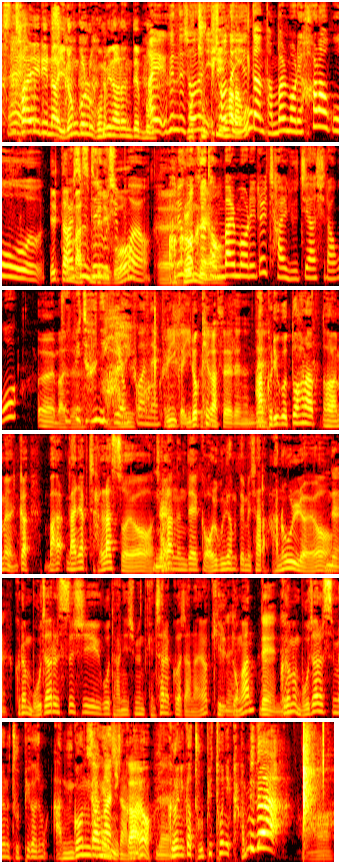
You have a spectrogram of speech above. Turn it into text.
스타일이나 이런 걸로 고민하는데 뭐 아니 근데 저는 두피 저는 하라고? 일단 단발머리 하라고 일단 말씀드리고 말씀드리고 싶어요. 예. 아, 그리고 그렇네요. 그 단발머리를 잘 유지하시라고 네, 맞아요. 두피토닉 이용권을. 그러니까 이렇게 그래. 갔어야 되는데. 아 그리고 또 하나 더 하면 그러니까 마- 만약 잘랐어요. 네. 잘랐는데 그 얼굴형 때문에 잘 안 어울려요. 네. 그럼 모자를 쓰시고 다니시면 괜찮을 거잖아요. 길 네. 동안. 네, 네. 그러면 모자를 쓰면 두피가 좀 안 건강해지잖아요. 네. 그러니까 두피 톤이 갑니다. 아.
